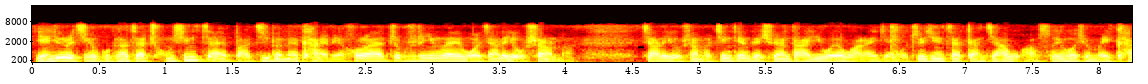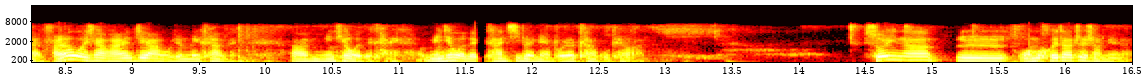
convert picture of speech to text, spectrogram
研究的几个股票再重新再把基本面看一遍，后来这不是因为我家里有事儿嘛，家里有事儿嘛，今天给学员答疑我也晚了一点，我最近在干家务啊，所以我就没看，反正我想反正这样我就没看呗。啊，明天我再看一看，明天我再看基本面，不是看股票啊。所以呢，嗯，我们回到这上面来，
